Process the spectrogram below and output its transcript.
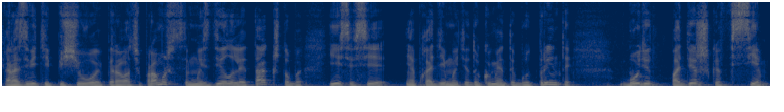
развития пищевой и перерабатывающей промышленности мы сделали так, чтобы, если все необходимые эти документы будут приняты, будет поддержка всем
